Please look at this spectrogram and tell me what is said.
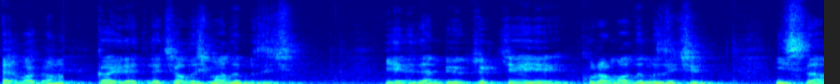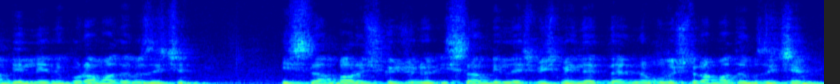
Erbakan gayretle çalışmadığımız için, yeniden büyük Türkiye'yi kuramadığımız için, İslam birliğini kuramadığımız için, İslam barış gücünü, İslam Birleşmiş Milletlerini oluşturamadığımız için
